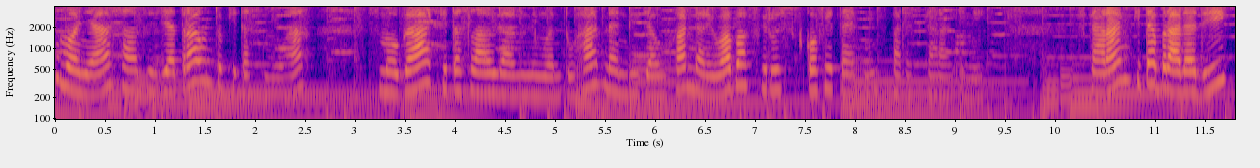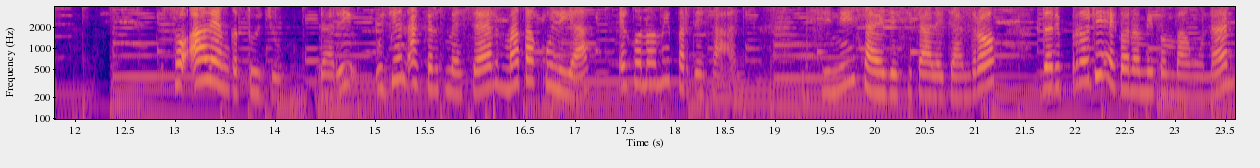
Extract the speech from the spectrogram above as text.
semuanya, salam sejahtera untuk kita semua. Semoga kita selalu dalam lindungan Tuhan dan dijauhkan dari wabah virus COVID-19 pada sekarang ini. Sekarang kita berada di soal yang ketujuh dari ujian akhir semester mata kuliah Ekonomi Perdesaan. Di sini saya Jessica Alejandro dari Prodi Ekonomi Pembangunan,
